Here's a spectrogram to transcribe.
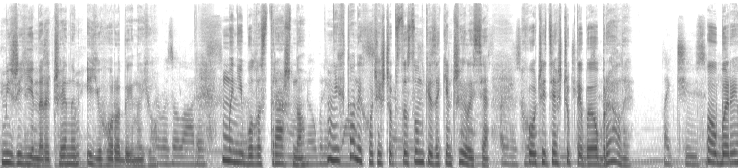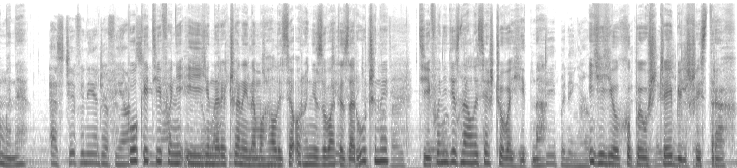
між її нареченим і його родиною. Мені було страшно. Ніхто не хоче, щоб стосунки закінчилися. Хочеться, щоб тебе обрали. Обери мене. Поки Тіфані і її наречений намагалися організувати заручини, Тіфані дізналася, що вагітна. Її охопив ще більший страх.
